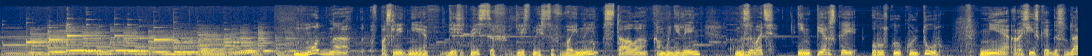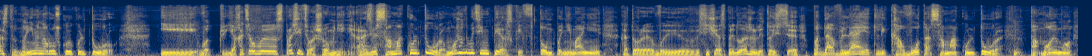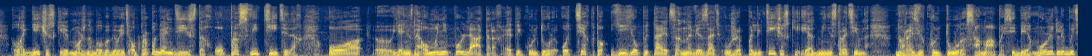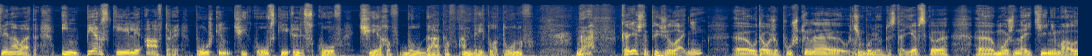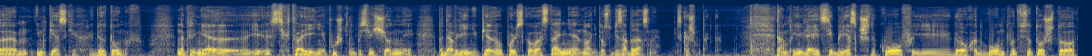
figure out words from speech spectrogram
Модно в последние 10 месяцев, 10 месяцев войны стало, кому не лень, называть имперской русскую культуру. Не российское государство, но именно русскую культуру. И вот я хотел бы спросить вашего мнения. Разве сама культура может быть имперской в том понимании, которое вы сейчас предложили? То есть э, подавляет ли кого-то сама культура? По-моему, логически можно было бы говорить о пропагандистах, о просветителях, о, э, я не знаю, о манипуляторах этой культуры, о тех, кто ее пытается навязать уже политически и административно. Но разве культура сама по себе может ли быть быть виновата? Имперские ли авторы? Пушкин, Чайковский, Лесков, Чехов, Булгаков, Андрей Платонов? Да, Конечно, при желании э, у того же Пушкина, тем более у Достоевского, э, можно найти немало имперских обертонов. Например, стихотворения Пушкина, посвященные подавлению первого польского восстания, ну, они просто безобразны, скажем так. Там появляется и блеск штыков, и грохот бомб, вот все то, что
